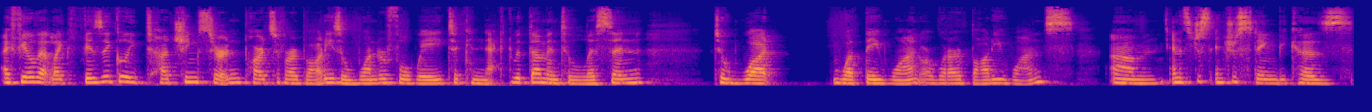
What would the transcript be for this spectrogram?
I feel that like physically touching certain parts of our body is a wonderful way to connect with them and to listen to what what they want or what our body wants. Um, and it's just interesting because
